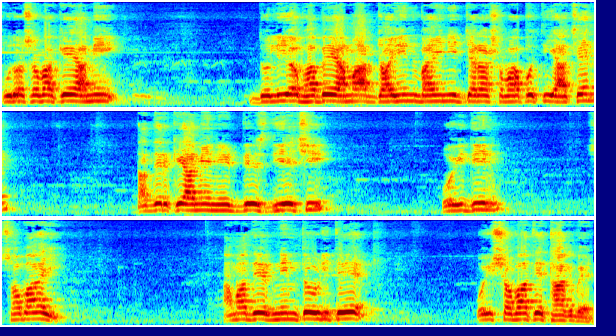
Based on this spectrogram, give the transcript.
পুরসভাকে আমি দলীয়ভাবে আমার জয়হিন্দ বাহিনীর যারা সভাপতি আছেন, তাদেরকে আমি নির্দেশ দিয়েছি। ওই দিন সবাই আমাদের নিমতৌড়িতে ওই সভাতে থাকবেন।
